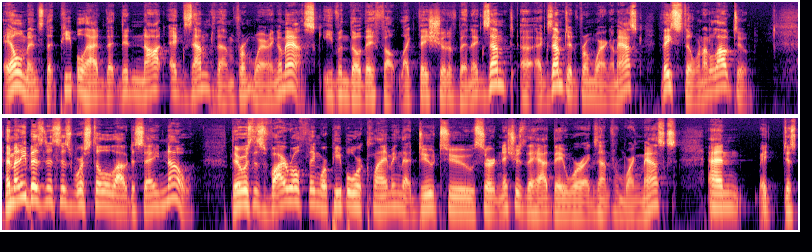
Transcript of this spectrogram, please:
ailments that people had that did not exempt them from wearing a mask, even though they felt like they should have been exempt, uh, exempted from wearing a mask. They still were not allowed to. And many businesses were still allowed to say no. There was this viral thing where people were claiming that due to certain issues they had, they were exempt from wearing masks, and it just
